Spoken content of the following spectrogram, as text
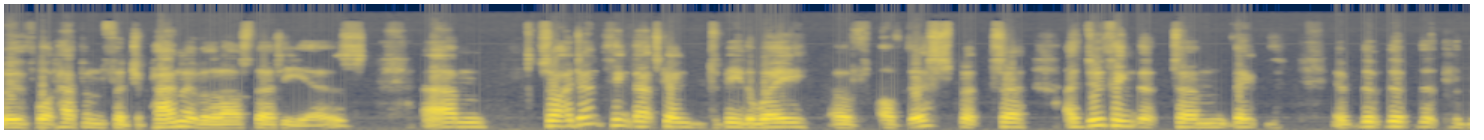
with what happened for Japan over the last 30 years. Um, so I don't think that's going to be the way of, of this, but uh, I do think that um, they, the, the, the, the,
